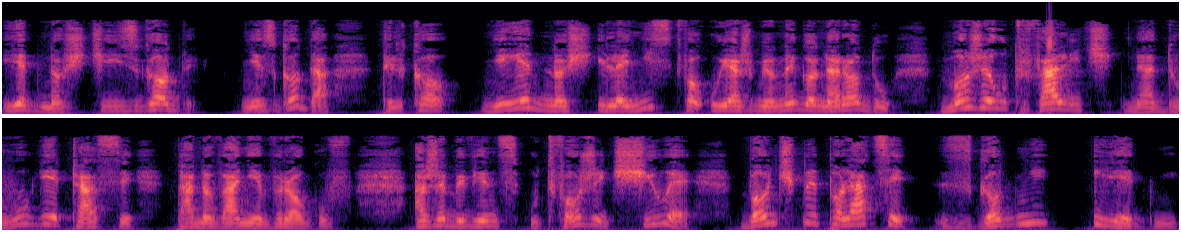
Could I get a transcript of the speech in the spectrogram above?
jedności i zgody. Nie zgoda, tylko Niejedność i lenistwo ujarzmionego narodu może utrwalić na długie czasy panowanie wrogów. Ażeby więc utworzyć siłę, bądźmy Polacy zgodni i jedni.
